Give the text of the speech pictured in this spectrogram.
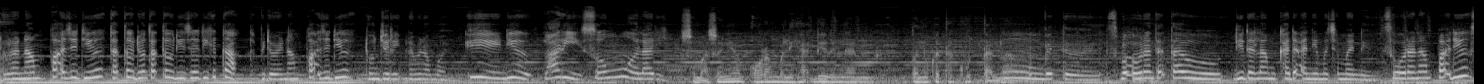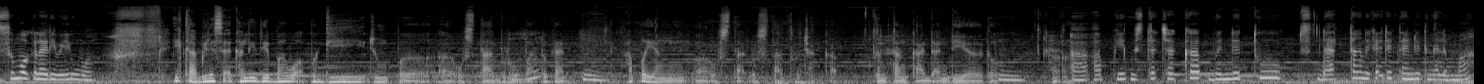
Diorang nampak je dia Tak tahu Diorang tak tahu dia jadi ke tak. Tapi diorang nampak je dia Diorang jerit ramai-ramai. Eh dia Lari Semua lari. So maksudnya Orang melihat dia dengan Penuh ketakutan lah. Hmm betul. Sebab orang tak tahu Dia dalam keadaan yang macam mana. So orang nampak dia Semua akan lari balik rumah Ika bila setiap kali dia bawa pergi Jumpa uh, ustaz berubat Mhm. tu kan hmm. Apa yang uh, ustaz-ustaz tu cakap Tentang keadaan dia tu Hmm. Ha. Uh, apa yang ustaz cakap Benda tu Datang dekat dia Time dia tengah lemah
